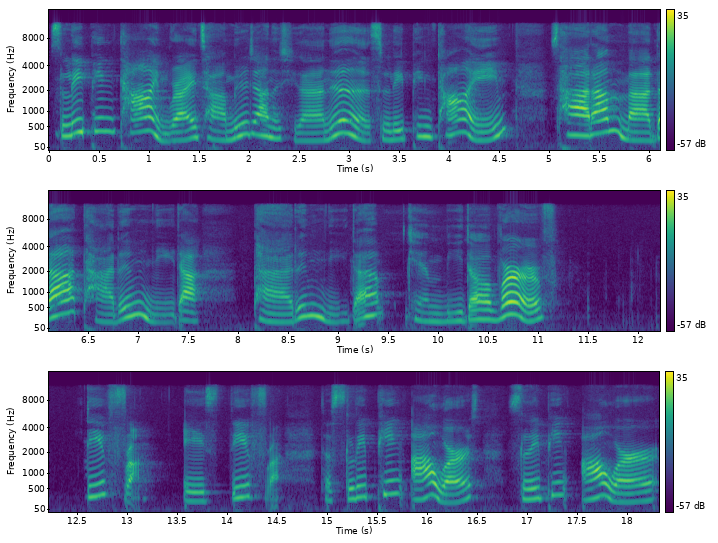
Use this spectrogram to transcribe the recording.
sleeping time, right? 잠을 자는 시간은 sleeping time. 사람마다 다릅니다. 다릅니다 can be the verb different is different. The sleeping hours, sleeping hours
